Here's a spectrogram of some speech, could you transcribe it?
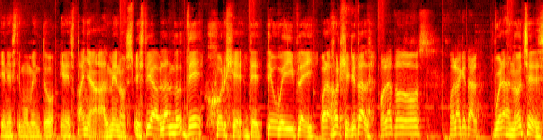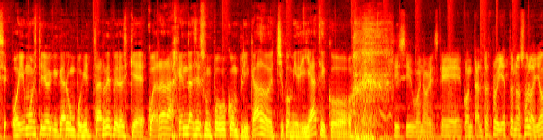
en este momento en España, al menos. Estoy hablando de Jorge, de TVI Play. Hola Jorge, ¿qué tal? Hola a todos. Hola, ¿qué tal? Buenas noches. Hoy hemos tenido que quedar un poquito tarde, pero es que cuadrar agendas es un poco complicado, chico mediático. Sí, sí, bueno, es que con tantos proyectos, no solo yo,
